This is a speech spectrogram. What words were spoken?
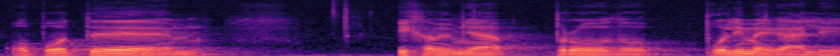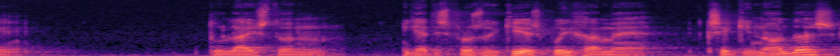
Οπότε είχαμε μια πρόοδο πολύ μεγάλη τουλάχιστον για τις προσδοκίες που είχαμε ξεκινώντας.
